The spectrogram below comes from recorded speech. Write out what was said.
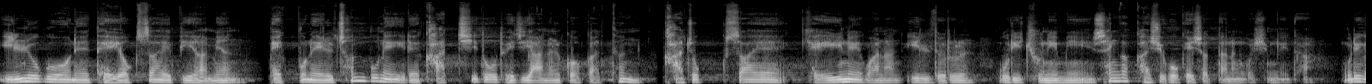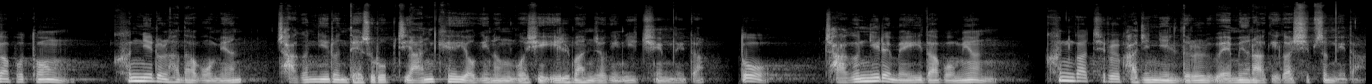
인류 구원의 대역사에 비하면 100분의 1, 1000분의 1의 가치도 되지 않을 것 같은 가족사의 개인에 관한 일들을 우리 주님이 생각하시고 계셨다는 것입니다. 우리가 보통 큰 일을 하다 보면 작은 일은 대수롭지 않게 여기는 것이 일반적인 이치입니다. 또 작은 일에 매이다 보면 큰 가치를 가진 일들을 외면하기가 쉽습니다.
